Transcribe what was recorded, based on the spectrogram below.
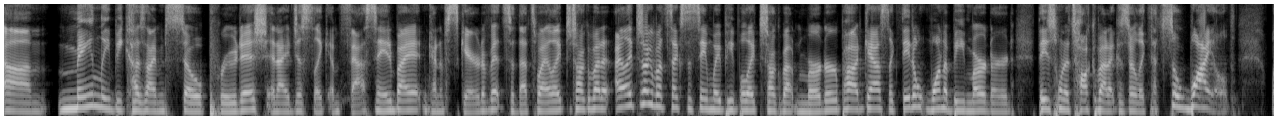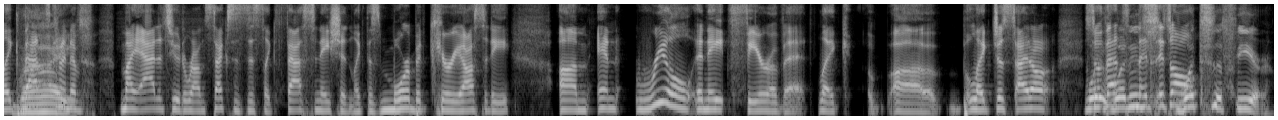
Um, mainly because I'm so prudish and I just like am fascinated by it and kind of scared of it. So that's why I like to talk about it. I like to talk about sex the same way people like to talk about murder podcasts. Like they don't want to be murdered. They just want to talk about it because they're like, that's so wild. Like that's kind of my attitude around sex is this like fascination, like this morbid curiosity, um, and real innate fear of it. Like, uh, like just I don't. so that's what is, it's, it's all. what's the fear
